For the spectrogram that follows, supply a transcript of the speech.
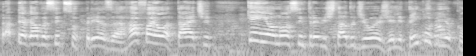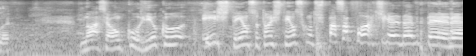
para pegar você de surpresa. Rafael Otati, quem é o nosso entrevistado de hoje? Ele tem currículo. Nossa, é um currículo extenso, tão extenso quanto os passaportes que ele deve ter, né?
